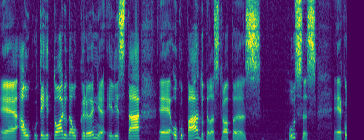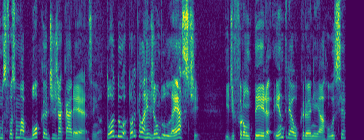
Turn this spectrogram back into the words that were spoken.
é, ao, o território da Ucrânia ele está é, ocupado pelas tropas russas é como se fosse uma boca de jacaré, assim, ó. Todo, toda aquela região do leste e de fronteira entre a Ucrânia e a Rússia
